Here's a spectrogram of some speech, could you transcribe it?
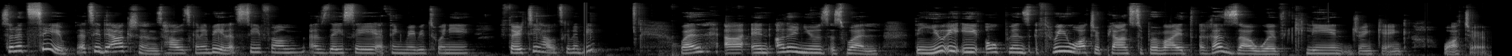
So let's see. Let's see the actions, how it's going to be. Let's see from, as they say, I think maybe 2030, how it's going to be. Well, uh, in other news as well, the UAE opens three water plants to provide Gaza with clean drinking water.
